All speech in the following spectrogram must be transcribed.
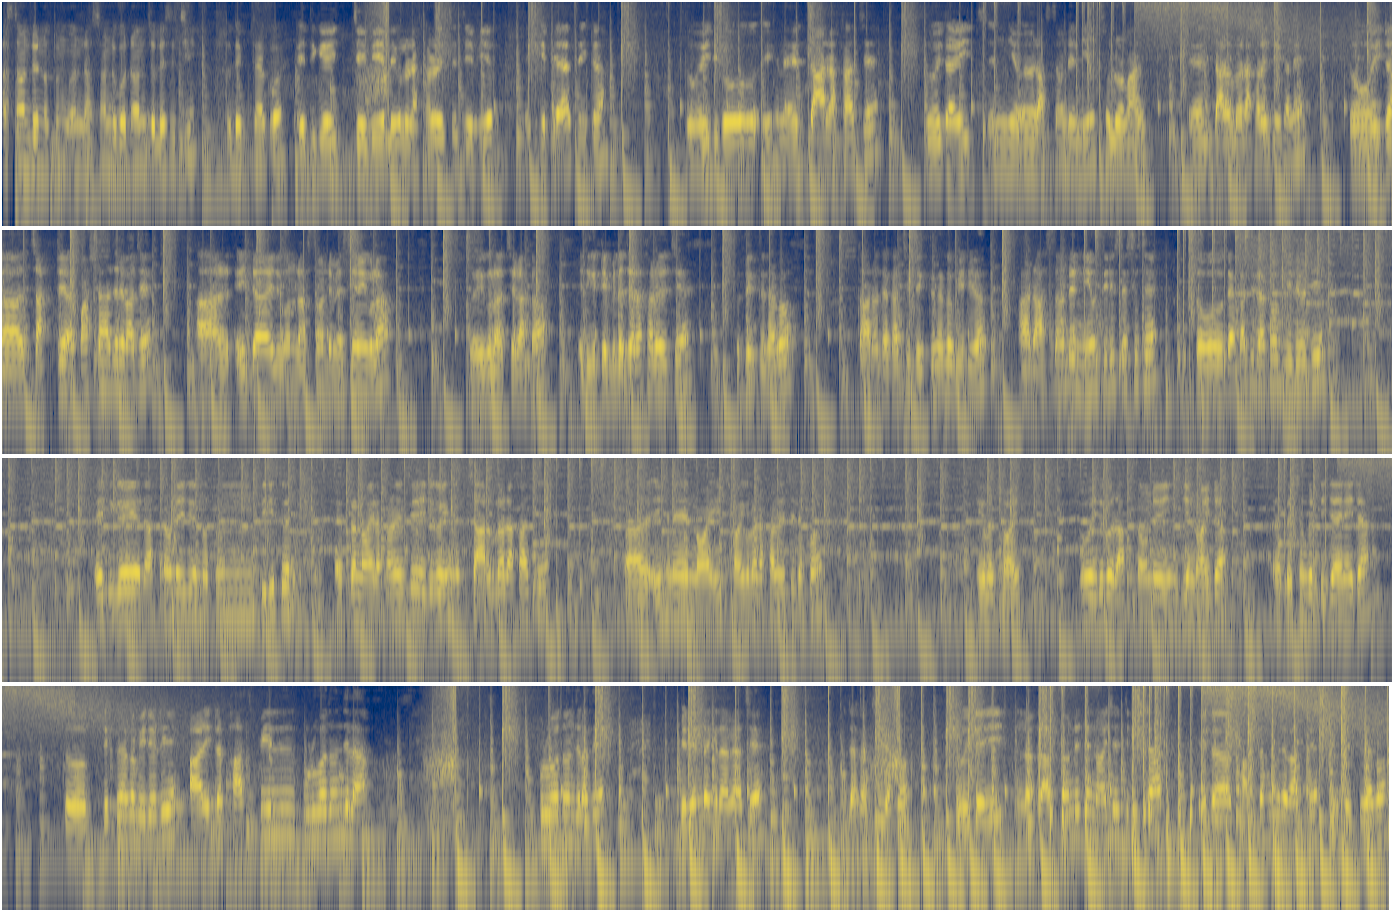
রাজসাউন্ডের নতুন রাজসাউন্ডের গোডাউনে চলে এসেছি। তো দেখতে থাকো এইদিকে এই জেবিএল এগুলো রাখা রয়েছে জেবিএল এইদিকে ব্যাস এইটা। তো এইদিকেও এখানে চার রাখা আছে। তো এটা এই রাজসাউন্ডের নিউ ষোলোর মাল এ, চারগুলো রাখা রয়েছে এখানে। তো এটা চারটে পাঁচটা হাজারে বাজে। আর এইটা এই দেখুন রাজসাউন্ডের মেশিন এগুলা। তো এইগুলো আছে রাখা। এদিকে টেবিলে যা রাখা রয়েছে। তো দেখতে থাকো। তো আরও দেখাচ্ছি দেখতে থাকো ভিডিও আর রাজসাউন্ডে নিউ তিরিশ এসেছে। তো দেখাচ্ছি, দেখো ভিডিওটি। এইদিকে রাজসাউন্ডে যে নতুন তিরিশের একটা নয় রাখা রয়েছে। এইদিকে এখানে চারগুলো রাখা আছে। আর এখানে নয়, এই ছয়গুলো রাখা রয়েছে, দেখো। এগুলো ছয়। তো এইদিকে রাজসাউন্ডে এই যে নয়টা পেছনকার ডিজাইন এইটা। তো দেখতে থাকো ভিডিওটি। আর এটা ফার্স্ট পিল পূর্ব বর্ধমান জেলা। পূর্ব বর্ধমান জেলাতে বেরেন্ডা গ্রামে আছে। দেখাচ্ছি, দেখো। তো এটা এই রাজস্থানের যে নয়শো তিরিশটা, এটা সাতটা হাজারে বাজছে দেখতে দেখো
